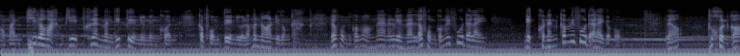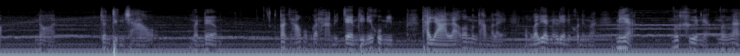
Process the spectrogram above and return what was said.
ของมันที่ระหว่างที่เพื่อนมันที่ตื่นอยู่หนึ่งคน กับผมตื่นอยู่แล้วมันนอนอยู่ตรงกลาง แล้วผมก็มองหน้านักเรียนนั้น แล้วผมก็ไม่พูดอะไร เด็กคนนั้นก็ไม่พูดอะไรกับผม แล้วทุกคนก็นอนจนถึงเช้าเหมือนเดิม ตอนเช้าผมก็ถามอีกเจมทีนี้ครูมีพยานแล้วว่ามึงทำอะไร ผมก็เรียกนักเรียนอีกคนหนึ่งมา เนี่ยเมื่อคืนเนี่ยมึงอะ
